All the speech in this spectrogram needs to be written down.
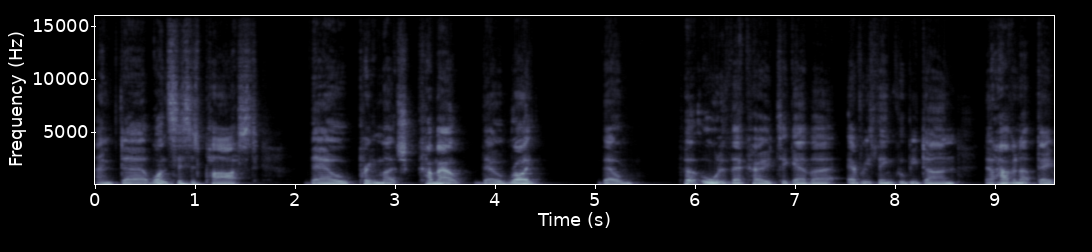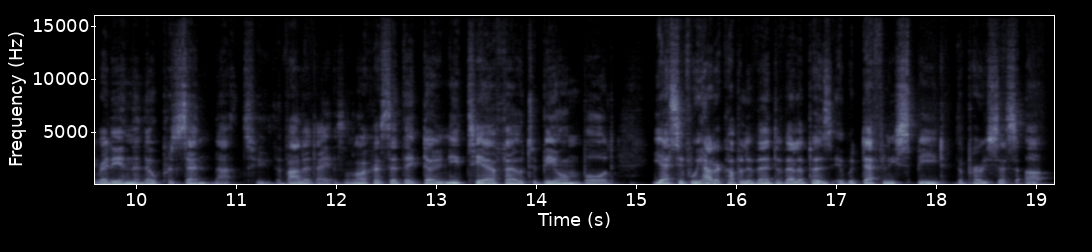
And uh, once this is passed, they'll pretty much come out, they'll write, they'll put all of their code together, everything will be done, they'll have an update ready and then they'll present that to the validators. And like I said, they don't need TFL to be on board. Yes, if we had a couple of their developers, it would definitely speed the process up.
